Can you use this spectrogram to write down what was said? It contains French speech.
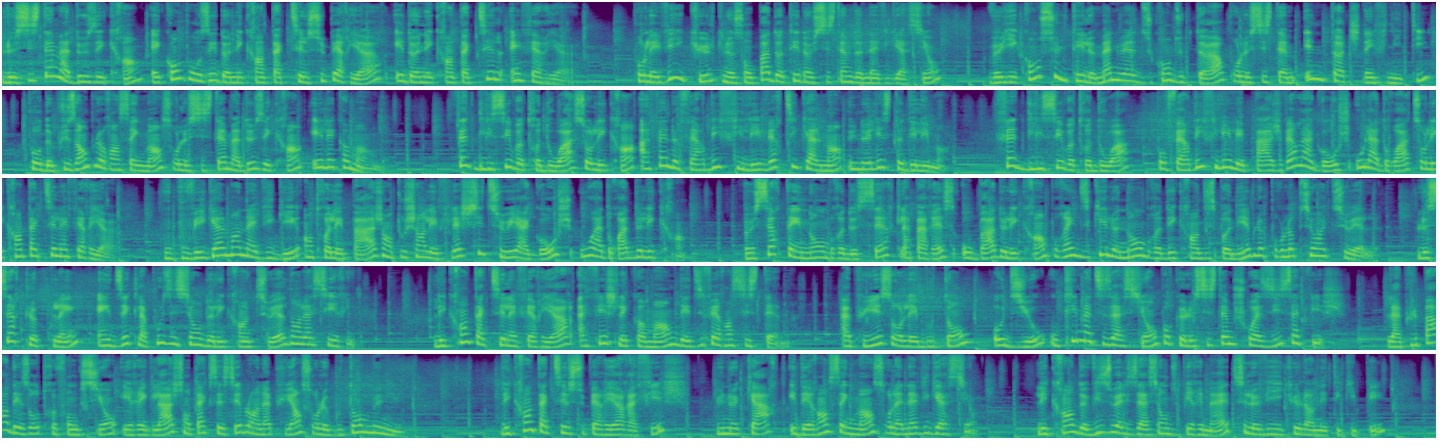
Le système à deux écrans est composé d'un écran tactile supérieur et d'un écran tactile inférieur. Pour les véhicules qui ne sont pas dotés d'un système de navigation, veuillez consulter le manuel du conducteur pour le système InTouch d'Infinity pour de plus amples renseignements sur le système à deux écrans et les commandes. Faites glisser votre doigt sur l'écran afin de faire défiler verticalement une liste d'éléments. Faites glisser votre doigt pour faire défiler les pages vers la gauche ou la droite sur l'écran tactile inférieur. Vous pouvez également naviguer entre les pages en touchant les flèches situées à gauche ou à droite de l'écran. Un certain nombre de cercles apparaissent au bas de l'écran pour indiquer le nombre d'écrans disponibles pour l'option actuelle. Le cercle plein indique la position de l'écran actuel dans la série. L'écran tactile inférieur affiche les commandes des différents systèmes. Appuyez sur les boutons Audio ou Climatisation pour que le système choisi s'affiche. La plupart des autres fonctions et réglages sont accessibles en appuyant sur le bouton Menu. L'écran tactile supérieur affiche une carte et des renseignements sur la navigation, l'écran de visualisation du périmètre si le véhicule en est équipé,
